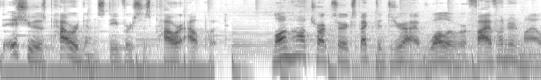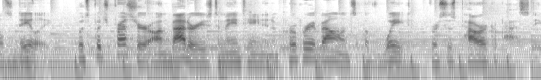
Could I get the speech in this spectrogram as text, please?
the issue is power density versus power output. Long haul trucks are expected to drive well over 500 miles daily, which puts pressure on batteries to maintain an appropriate balance of weight versus power capacity.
